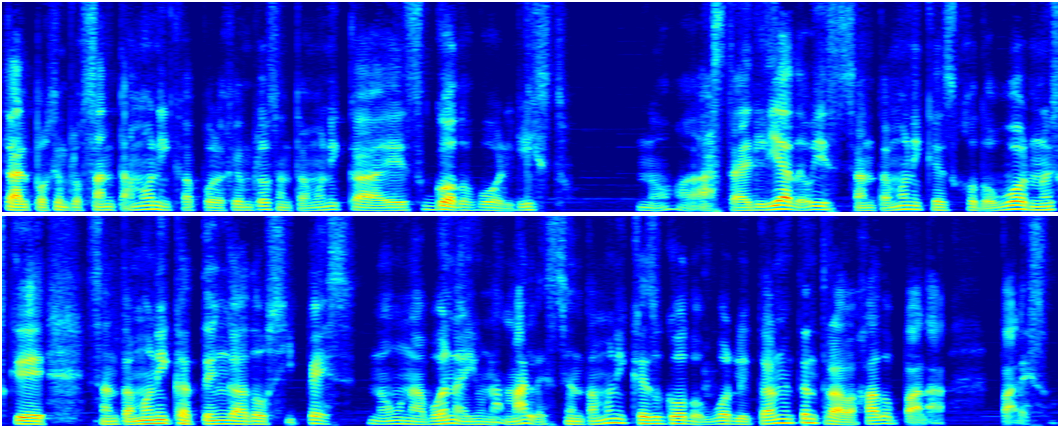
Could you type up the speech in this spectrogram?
tal, por ejemplo, Santa Mónica, por ejemplo, Santa Mónica es God of War y listo. ¿No? Hasta el día de hoy Santa Mónica es God of War, no es que Santa Mónica tenga dos IPs, ¿no? Una buena y una mala. Santa Mónica es God of War, literalmente han trabajado para, para eso.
